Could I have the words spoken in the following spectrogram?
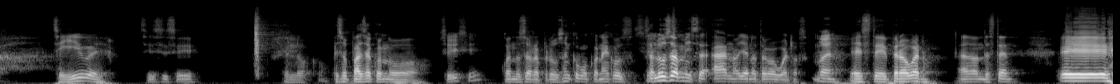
Sí, güey. Sí, sí, sí. Qué loco. Eso pasa cuando Sí, sí. cuando se reproducen como conejos. Sí. Saludos a mis... Ah, no, ya no tengo abuelos. Bueno, Este, pero bueno, a donde estén. Eh,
